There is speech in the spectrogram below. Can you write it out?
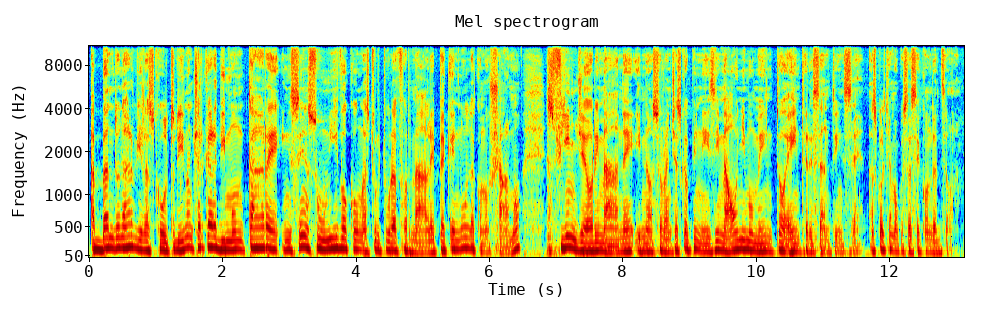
abbandonarvi all'ascolto, di non cercare di montare in senso univoco una struttura formale, perché non la conosciamo, sfinge o rimane il nostro Francesco Pennisi, ma ogni momento è interessante in sé. Ascoltiamo questa seconda zona.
